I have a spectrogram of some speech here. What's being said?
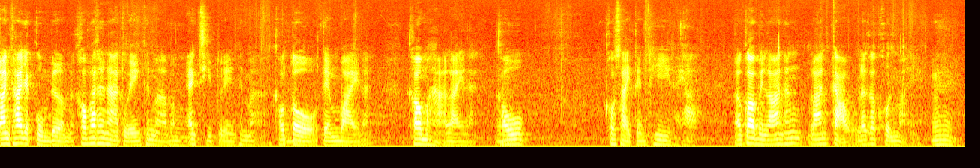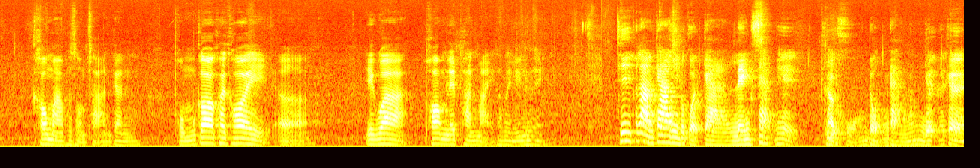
ร้านค้าจากกลุ่มเดิมเนี่ยเขาพัฒนาตัวเองขึ้นมาแบบอืมแอคทีฟตัวเองขึ้นมา เขาโตเต็มวัยแล้ว เข้ามหาลัยแล้ว เขาเขาใส่เต็มที่เลยครับ แล้วก็เป็นร้านทั้งร้านเก่าแล้วก็คนใหม่อืมเข้ามาผสมสารกัน ผมก็ค่อยๆเอ่อเรียกว่าเพ่อมเมล็ดพันธุ์ใหม่เข้าไปเรื่อยที่พระรามเก้ามีปรากฏการณ์เล้งแซบพี่ครับที่โหงโด่งดังมันเยอะเหลือเกิน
